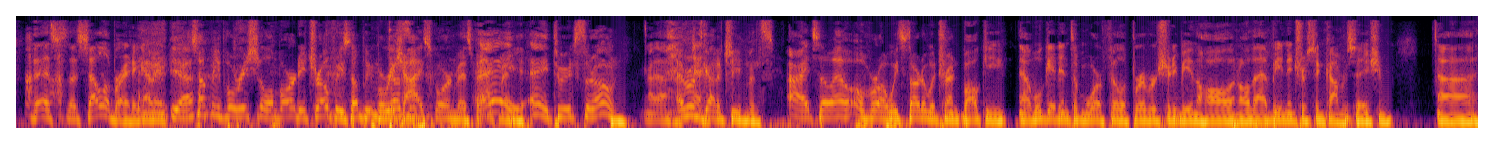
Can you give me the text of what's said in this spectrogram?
this, uh, celebrating. I mean, Yeah. some people reach the Lombardi Trophy, some people reach a Doesn't- high score in Miss Pac-Man. Hey, hey, to each their own. Uh, Everyone's got achievements. All right, so uh, overall, we started with Trent Baalke. Uh, we'll get into more Philip Rivers. Should he be in the Hall and all that? It'd be an interesting conversation. Uh,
